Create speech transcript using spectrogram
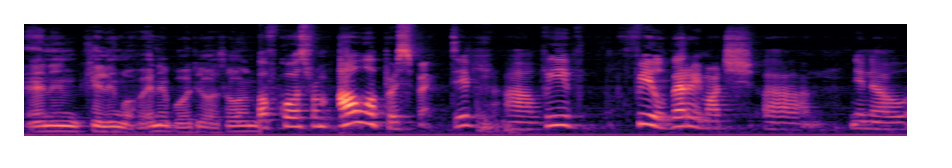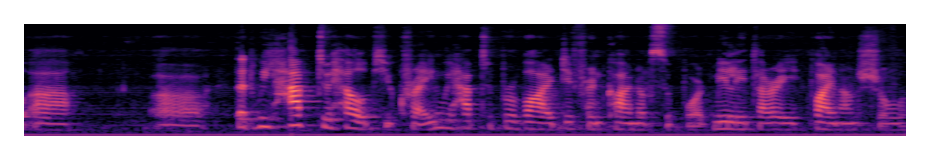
any killing of anybody or so on. Of course, from our perspective, uh, we feel very much, uh, you know, uh, uh that we have to help Ukraine. We have to provide different kind of support, military, financial,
